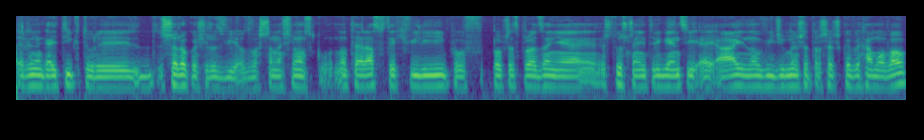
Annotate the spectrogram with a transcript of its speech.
rynek IT, który szeroko się rozwijał, zwłaszcza na Śląsku. No teraz w tej chwili po, poprzez prowadzenie sztucznej inteligencji AI, no widzimy, że troszeczkę wyhamował.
